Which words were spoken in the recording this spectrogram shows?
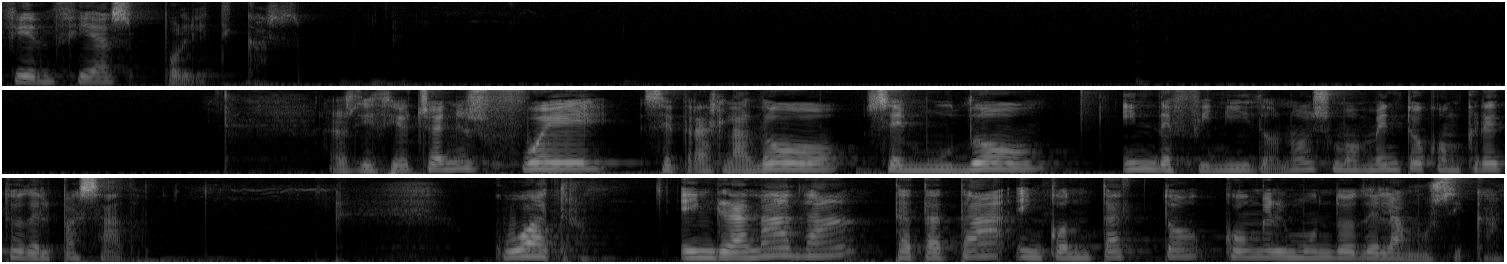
ciencias políticas. A los 18 años fue, se trasladó, se mudó, indefinido, ¿no? Es un momento concreto del pasado. 4. En Granada, Tatatá en contacto con el mundo de la música.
